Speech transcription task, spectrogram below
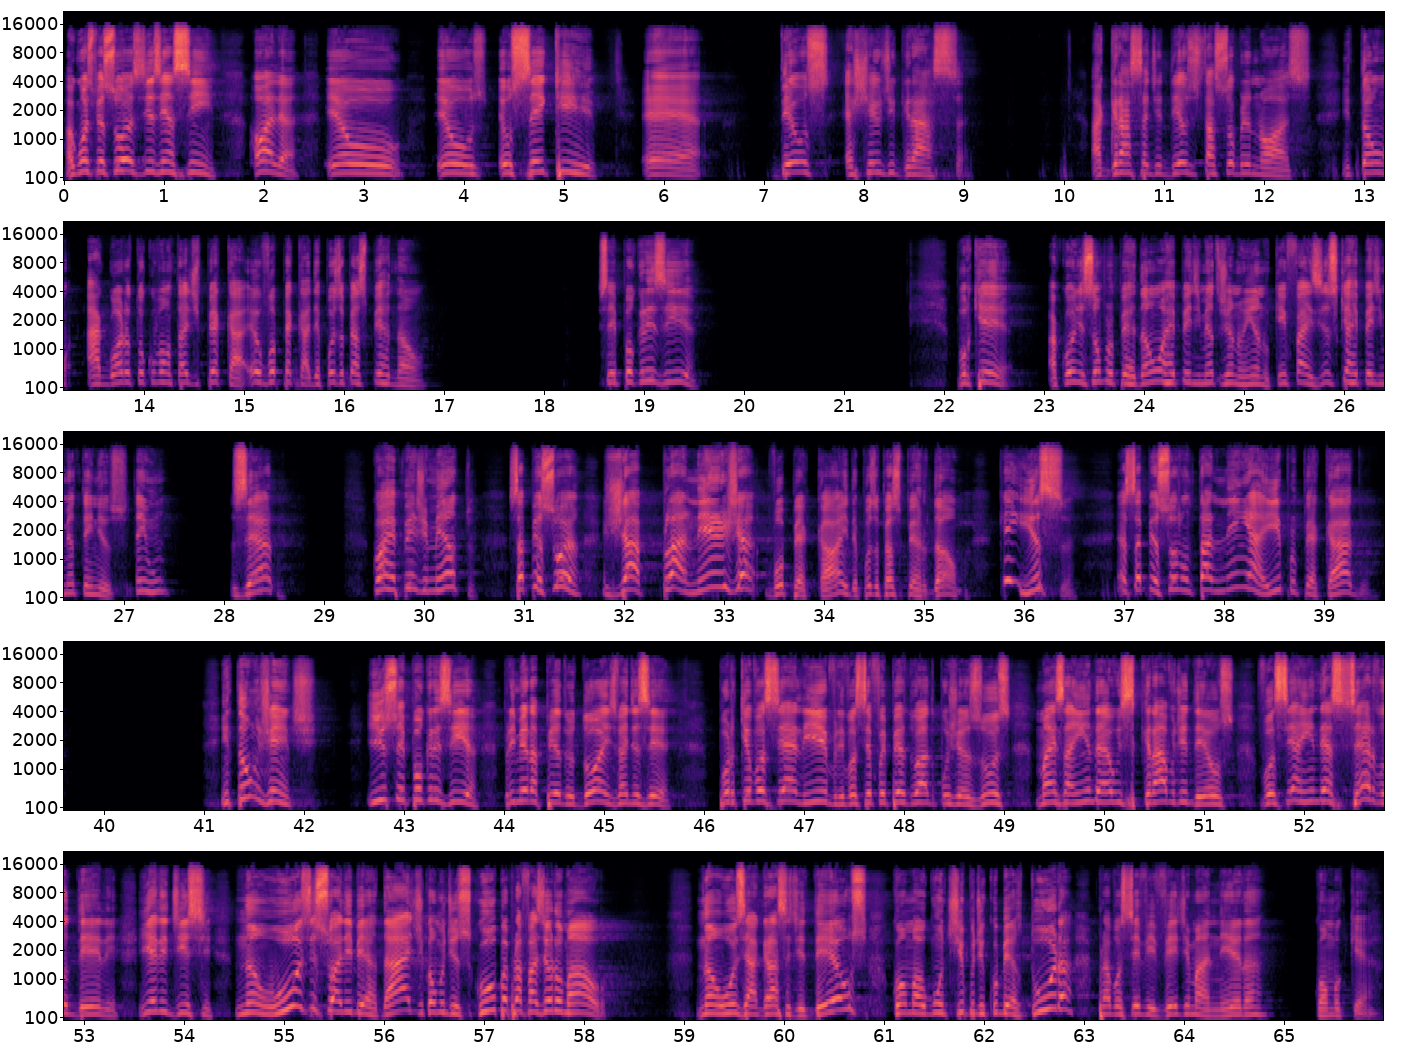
Algumas pessoas dizem assim: olha, eu, eu, eu sei que é, Deus é cheio de graça, a graça de Deus está sobre nós, então agora eu estou com vontade de pecar, eu vou pecar, depois eu peço perdão. Isso é hipocrisia. Porque a condição para o perdão é um arrependimento genuíno. Quem faz isso, que arrependimento tem nisso? Nenhum. Zero. Qual arrependimento? Essa pessoa já planeja, vou pecar e depois eu peço perdão. Que isso? Essa pessoa não está nem aí para o pecado. Então, gente, isso é hipocrisia. 1 Pedro 2 vai dizer: porque você é livre, você foi perdoado por Jesus, mas ainda é o escravo de Deus, você ainda é servo dele. E ele disse: não use sua liberdade como desculpa para fazer o mal. Não use a graça de Deus como algum tipo de cobertura para você viver de maneira como quer.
